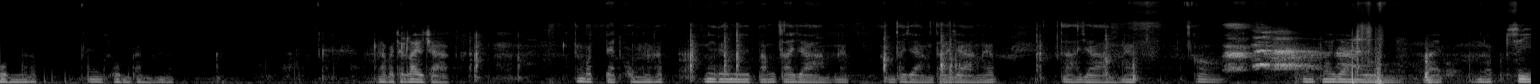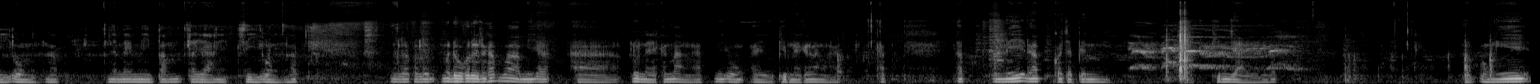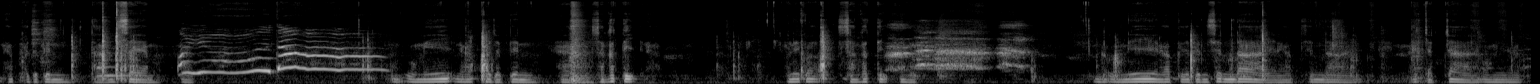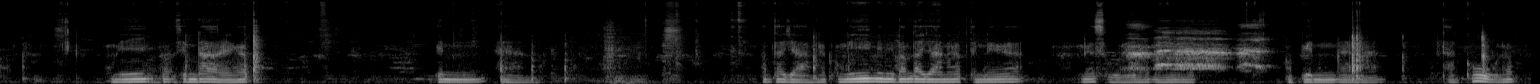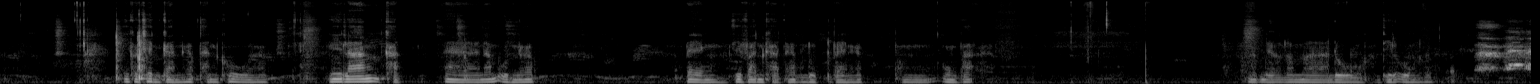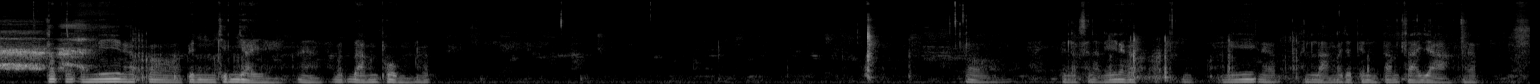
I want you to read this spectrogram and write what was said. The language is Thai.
พรมนะครับให้ชมกันนะครับ เราก็จะไล่จากทั้งหมดแปดองค์นะครับ นี่ก็มีปั๊มตายางนะครับปั๊มตายางตายางนะครับ ตายางนะครับ ก็ปั๊มตายางอยู่หลายองค์นะครับสี่องค์นะครับแล้วไม่มีปั๊มตายางอีกสี่องค์นะครับแล้วเราก็เลยมาดูกันเลยนะครับว่ามีอ่ารุ่นไหนกันบ้างนะครับ มีองค์ไอพิมพ์ไหนกันบ้างนะครับครับครับตรงนี้นะครับก็จะเป็นพิมพ์ใหญ่นะครับ ครับองค์นี้นะครับก็จะเป็นฐานแซมนะครับองค์นี้นะครับก็จะเป็นสังคตินะครับอันนี้ก็สังคตินะครับองค์นี้นะครับก็จะเป็นเส้นได้นะครับ เส้นได้จัดจ้าองค์นี้นะครับองค์นี้ก็เส้นได้นะครับ เป็นปั๊มตายางครับองค์นี้ไม่มีปั๊มตายางนะครับแต่เนื้อเนื้อสวยนะครับ องค์นี้นะครับก็เป็นฐานคู่นะครับนี่ก็เช่นกันครับฐานคู่นะครับนี่ล้างขัดน้ำอุ่นนะครับ แปรงสีฟันขัดนะครับหลุดไปนะครับตรงองค์พระครับเดี๋ยวเรามาดูทีละองค์ครับครับองค์นี้นะครับก็เป็นพิมพ์ใหญ่นะวัดบางพรมนะครับก็เป็นลักษณะนี้นะครับ นี้นะครับด้านหลังก็จะเป็นปั๊มตายางนะครับ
